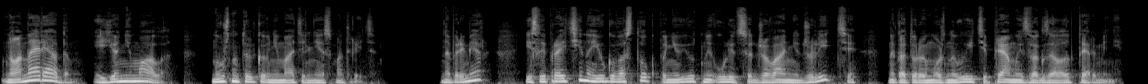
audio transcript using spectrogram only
Но она рядом, ее немало, нужно только внимательнее смотреть. Например, если пройти на юго-восток по неуютной улице Джованни Джулитти, на которую можно выйти прямо из вокзала Термини,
